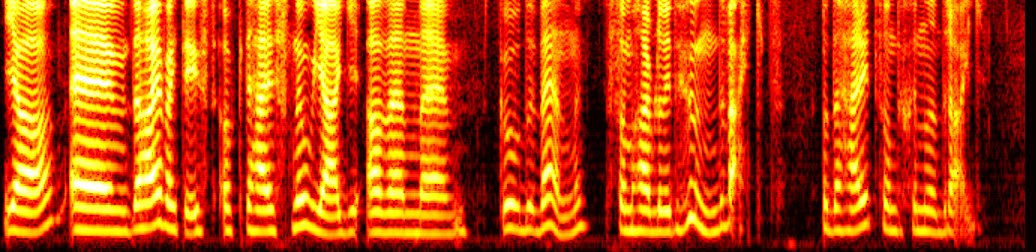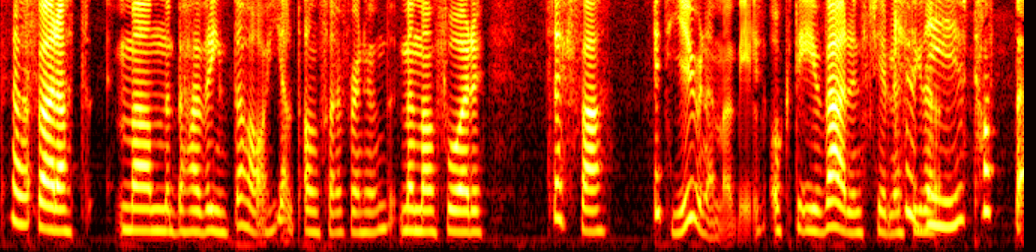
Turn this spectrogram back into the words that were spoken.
Ja, ehm, det har jag faktiskt och det här snor jag av en ehm, god vän som har blivit hundvakt. Och det här är ett sånt genidrag. Ja. För att man behöver inte ha helt ansvar för en hund men man får träffa ett djur när man vill och det är ju världens trevligaste Gud, det är grej. ju toppen.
